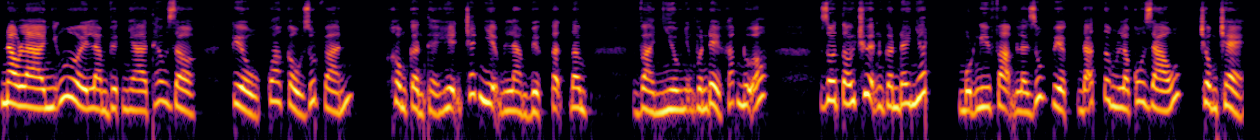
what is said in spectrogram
Nào là những người làm việc nhà theo giờ, kiểu qua cầu rút ván, không cần thể hiện trách nhiệm làm việc tận tâm và nhiều những vấn đề khác nữa. Rồi tới chuyện gần đây nhất, một nghi phạm là giúp việc đã từng là cô giáo, chồng trẻ,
